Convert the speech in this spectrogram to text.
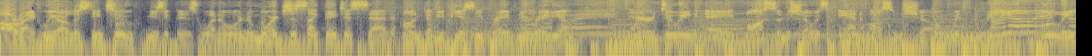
All right, we are listening to Music Biz 101 and more, just like they just said on WPSC Brave New Radio. We're doing a awesome show. It's an awesome show with Liv Buli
